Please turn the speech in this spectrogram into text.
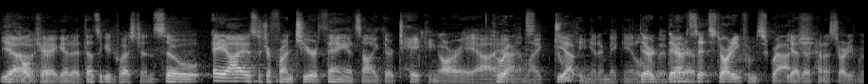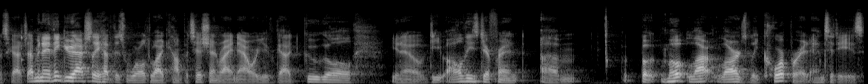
the Yeah, okay, I get it. That's a good question. So AI is such a frontier thing. It's not like they're taking our AI Correct. and then like tweaking it and making it a They're little bit they're better. starting from scratch. Yeah, they're kind of starting from scratch. I mean, I think you actually have this worldwide competition right now where you've got Google, you know, deep, all these different, um, but mo- lar- largely corporate entities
